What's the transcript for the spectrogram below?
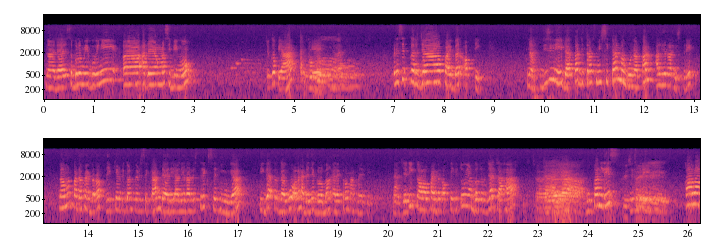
Nah, dari sebelum ibu ini eh, ada yang masih bingung? Cukup ya? Oke. Prinsip kerja fiber optik. Nah, di sini data ditransmisikan menggunakan aliran listrik, namun pada fiber optik yang dikonversikan dari aliran listrik sehingga tidak terganggu oleh adanya gelombang elektromagnetik. Nah, jadi kalau fiber optik itu yang bekerja cahaya, cahaya, bukan lis Listrik. listrik. Kalau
